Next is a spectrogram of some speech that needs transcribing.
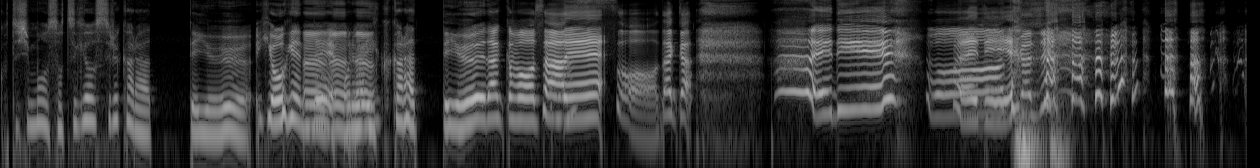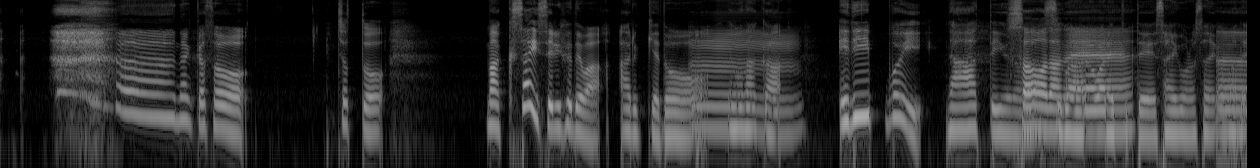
今年もう卒業するからっていう表現で、うんうんうん俺は行くからっていうなんかもうさ、ね。そうなんか「あーエディもう」エディ感じあ。ーなんかそうちょっとまあ臭いセリフではあるけどでもなんかエディっぽいなーっていうのがすごいね現れてて最後の最後まで。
